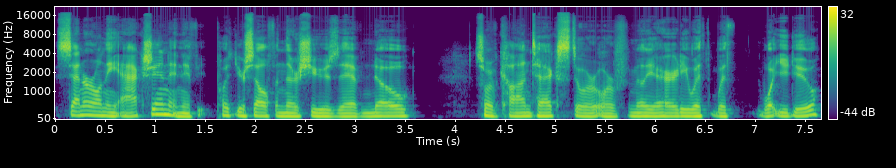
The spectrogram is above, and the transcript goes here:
center on the action and if you put yourself in their shoes, they have no sort of context or or familiarity with with what you do,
